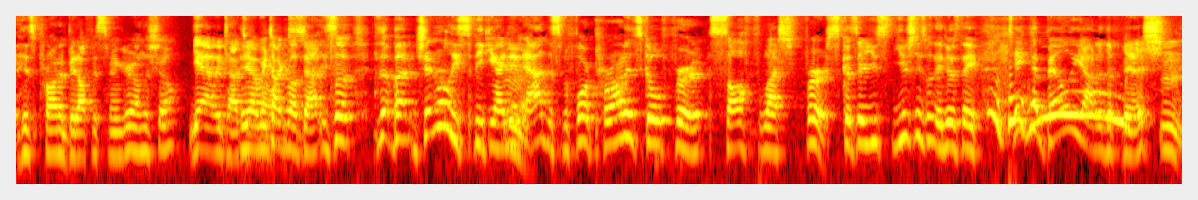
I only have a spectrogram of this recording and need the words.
his piranha bit off his finger on the show? yeah, we talked. Yeah, we talked about that. So, th- but generally speaking, I didn't Hmm. add this before. Piranhas go for soft flesh first because they're us- usually what they do is they take the belly out of the fish, Hmm.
